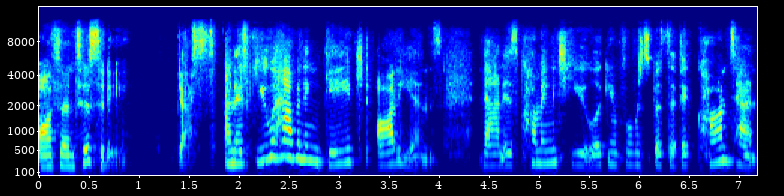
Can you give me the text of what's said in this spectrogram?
authenticity. Yes. And if you have an engaged audience that is coming to you looking for specific content,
